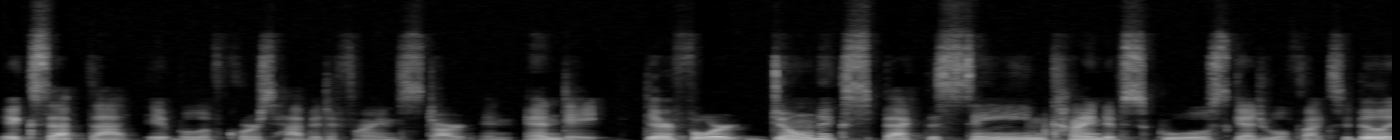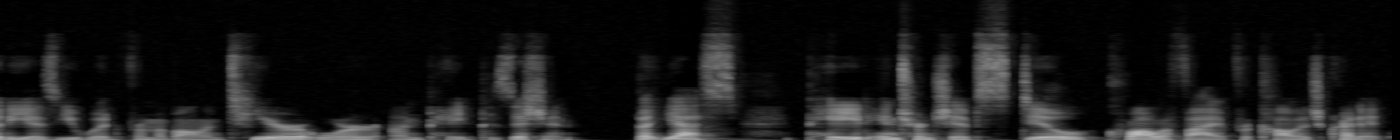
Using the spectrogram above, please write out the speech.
except that it will of course have a defined start and end date. Therefore, don't expect the same kind of school schedule flexibility as you would from a volunteer or unpaid position. But yes, paid internships still qualify for college credit,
